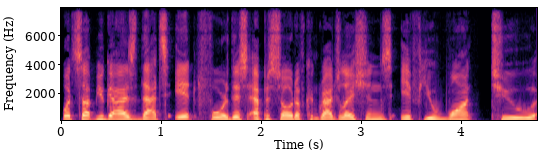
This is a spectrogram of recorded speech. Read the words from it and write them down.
What's up, you guys? That's it for this episode of Congratulations. If you want to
